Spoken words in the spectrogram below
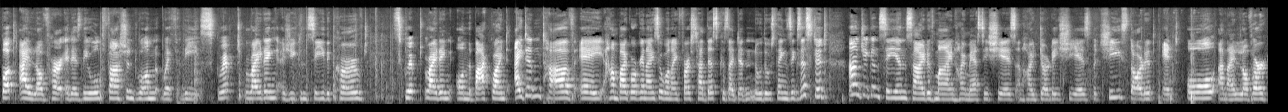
but I love her. It is the old fashioned one with the script writing, as you can see, the curved script writing on the background. I didn't have a handbag organizer when I first had this because I didn't know those things existed. And you can see inside of mine how messy she is and how dirty she is. But she started it all and I love her.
